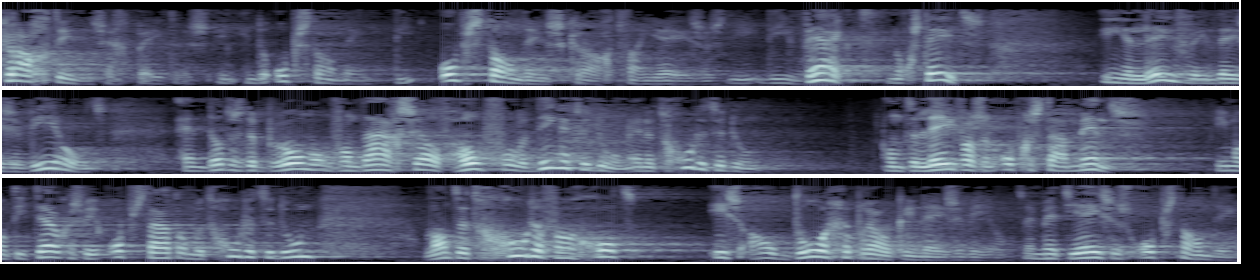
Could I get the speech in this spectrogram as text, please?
kracht in, zegt Petrus, in, in de opstanding. Die opstandingskracht van Jezus, die, die werkt nog steeds in je leven, in deze wereld. En dat is de bron om vandaag zelf hoopvolle dingen te doen en het goede te doen. Om te leven als een opgestaan mens. Iemand die telkens weer opstaat om het goede te doen. Want het goede van God is al doorgebroken in deze wereld. En met Jezus opstanding.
